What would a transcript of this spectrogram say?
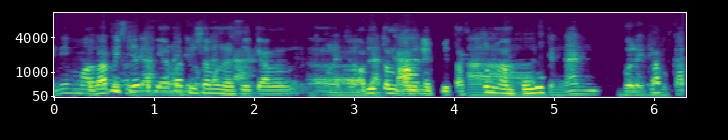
ini tetapi dia ternyata bisa menghasilkan uh, return on equity uh, 60 dengan boleh dibuka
